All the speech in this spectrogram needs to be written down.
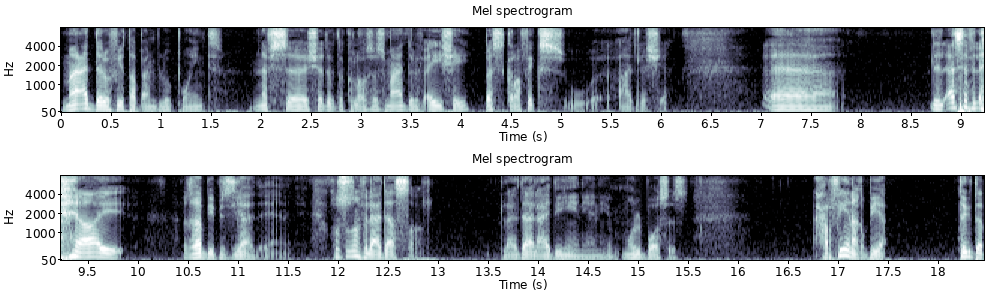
ما عدلوا فيه طبعا Bluepoint نفس Shadow of the Colossus ما عدلوا في أي شيء بس graphics وهذه الأشياء. أه للأسف ال AI غبي بزيادة يعني خصوصا في الاعداء الصغار الاعداء العاديين يعني مو البوسز. حرفيا أغبياء. تقدر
